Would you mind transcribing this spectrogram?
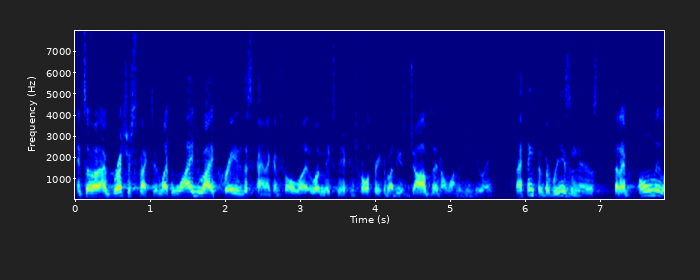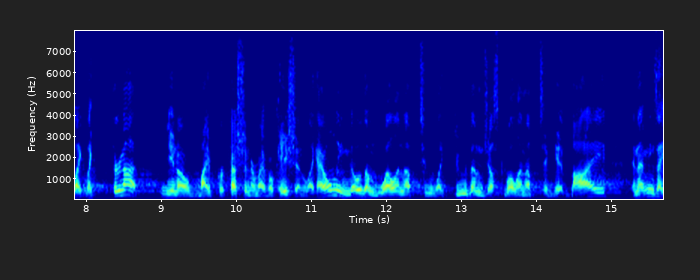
And so I've retrospected, like, why do I crave this kind of control? What, what makes me a control freak about these jobs I don't want to be doing? And I think that the reason is that I've only, like, like they're not you know, my profession or my vocation. Like I only know them well enough to like do them just well enough to get by. And that means I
